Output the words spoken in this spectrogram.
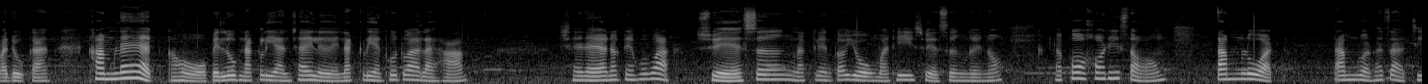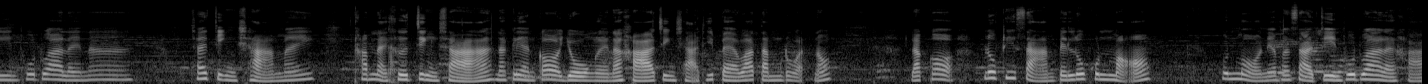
มาดูกันคำแรกโอ้โหเป็นรูปนักเรียนใช่เลย นักเรียนพูดว่าอะไรคะใช่แล้วนักเรียนพูดว่าเสวยเซิงนักเรียนก็โยงมาที่เสวยเซิงเลยเนาะแล้วก็ข้อที่ 2ตำรวจตำรวจภาษาจีนพูดว่าอะไรนะ ใช่จิงฉาไหมคำไหนคือจิงฉา นักเรียนก็โยงเลยนะคะ จิงฉาที่แปลว่าตำรวจเนาะแล้วก็รูปที่ 3 เป็นรูปคุณหมอ คุณหมอเนี่ยภาษาจีนพูดว่าอะไรคะ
